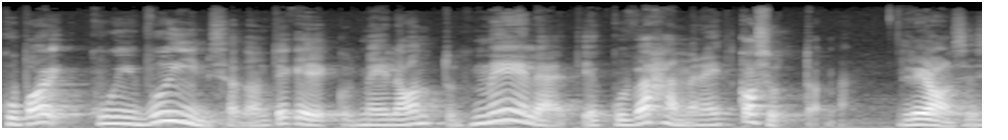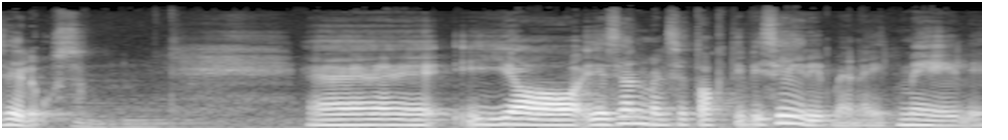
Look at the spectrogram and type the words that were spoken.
kui, kui võimsad on tegelikult meile antud meeled ja kui vähe me neid kasutame reaalses elus. ja, ja seal me lihtsalt aktiviseerime neid meeli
